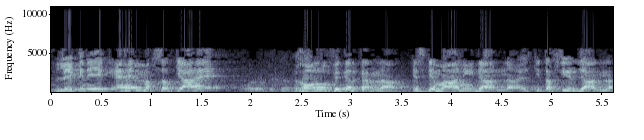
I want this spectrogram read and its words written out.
لیکن ایک اہم مقصد کیا ہے؟ غور و فکر کرنا، اس کے معنی جاننا، اس کی تفسیر جاننا۔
